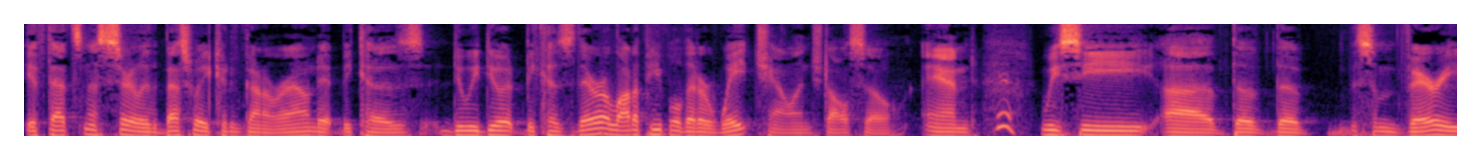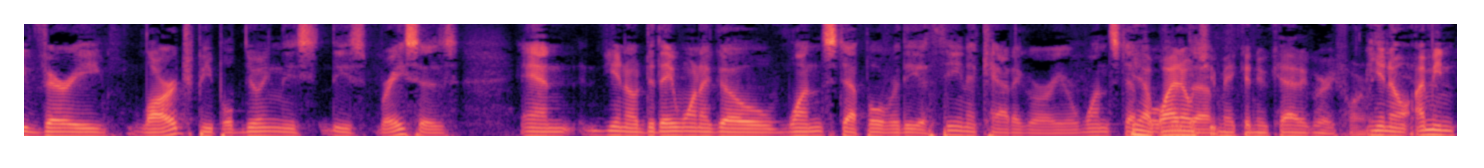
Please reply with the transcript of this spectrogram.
if that's necessarily the best way he could have gone around it. Because do we do it because there are a lot of people that are weight challenged also, and we see uh, the the some very very large people doing these these races. And you know, do they want to go one step over the Athena category or one step? yeah, over why don't the- you make a new category for me? you know, I mean,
